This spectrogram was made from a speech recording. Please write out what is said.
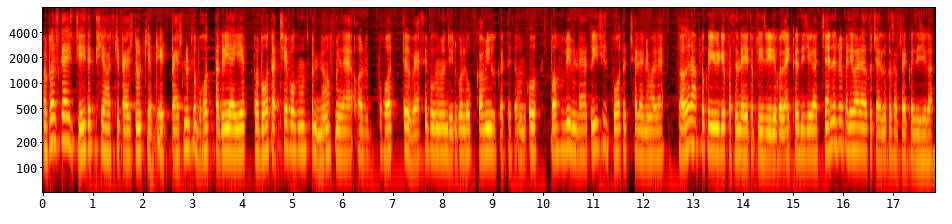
और बस गाइस यही तक थी आज की पैच नोट की अपडेट पैच नोट तो बहुत तगड़ी आई है, पर बहुत अच्छे पोकेमोन्स को नर्फ मिला है और बहुत वैसे पोकेमोन जिनको लोग कम यूज़ करते थे, उनको बफ भी मिला है। तो ये चीज़ बहुत अच्छा रहने वाला है। तो अगर आप लोग को ये वीडियो पसंद आई तो प्लीज़ वीडियो को लाइक कर दीजिएगा। चैनल पर पहली बार आया तो चैनल को सब्सक्राइब कर दीजिएगा।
